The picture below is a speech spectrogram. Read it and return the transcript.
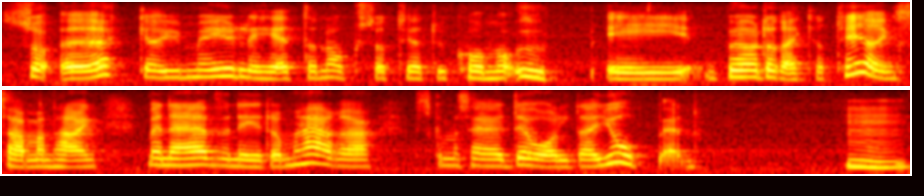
så ökar ju möjligheten också till att du kommer upp i både rekryteringssammanhang men även i de här, ska man säga, dolda jobben. Mm.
